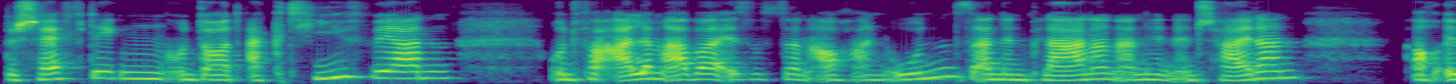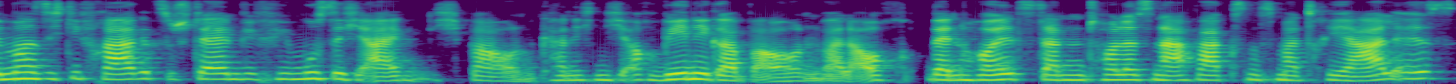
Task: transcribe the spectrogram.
beschäftigen und dort aktiv werden. Und vor allem aber ist es dann auch an uns, an den Planern, an den Entscheidern, auch immer sich die Frage zu stellen, wie viel muss ich eigentlich bauen? Kann ich nicht auch weniger bauen? Weil auch wenn Holz dann ein tolles nachwachsendes Material ist,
